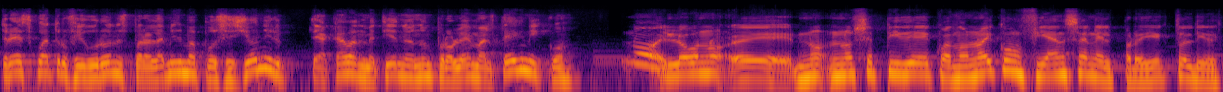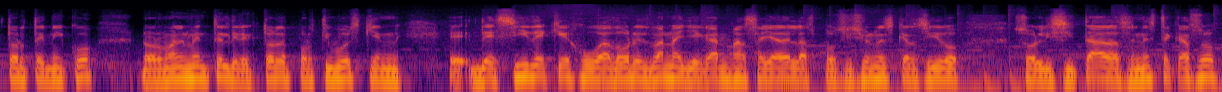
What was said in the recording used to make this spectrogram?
tres, cuatro figurones para la misma posición y te acaban metiendo en un problema al técnico. No, y luego no, eh, no, no, se pide, cuando no hay confianza en el proyecto del director técnico, normalmente el director deportivo es quien eh, decide qué jugadores van a llegar más allá de las posiciones que han sido solicitadas. En este caso,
